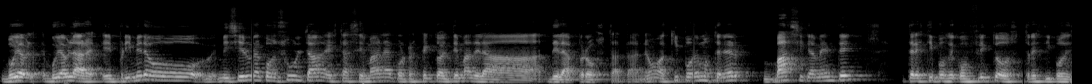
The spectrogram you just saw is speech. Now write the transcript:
voy, a, hablar. Eh, primero, me hicieron una consulta esta semana con respecto al tema de la, de la próstata. ¿no? Aquí podemos tener básicamente tres tipos de conflictos, tres tipos de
